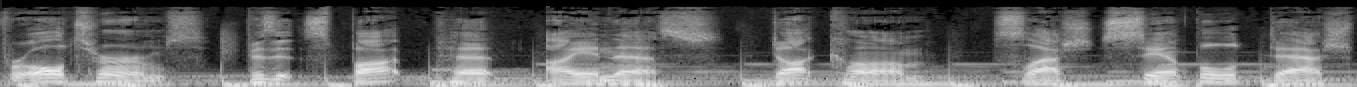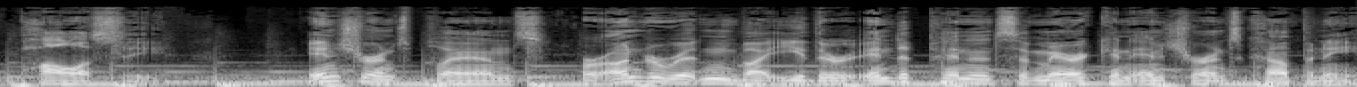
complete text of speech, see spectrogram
For all terms, visit spotpetins.com slash sample dash policy. Insurance plans are underwritten by either Independence American Insurance Company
